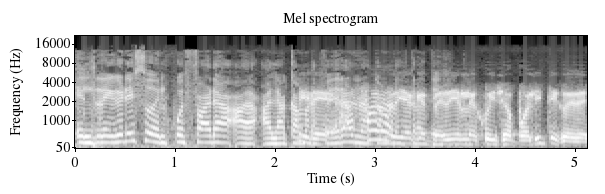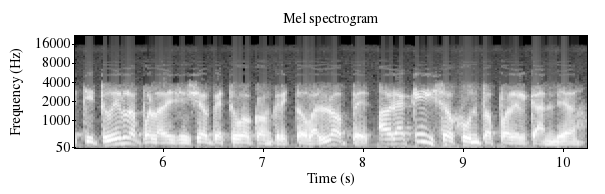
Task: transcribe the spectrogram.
El regreso del juez Fara a, a la Cámara Mire, Federal. a una Fara Cámara había que pedirle juicio político y destituirlo por la decisión que estuvo con Cristóbal López. Ahora, ¿qué hizo Juntos por el Cambio?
